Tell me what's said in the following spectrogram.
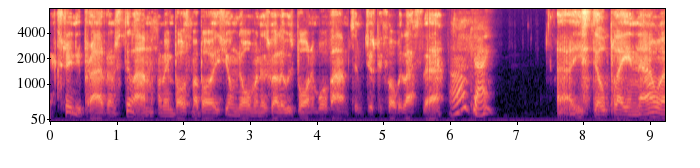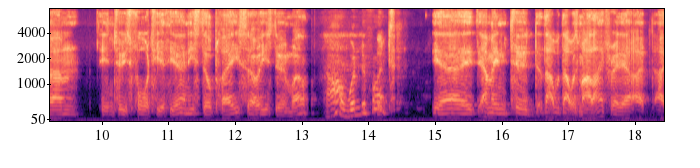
extremely proud of him. Still am. I mean, both my boys, young Norman as well, who was born in Wolverhampton just before we left there. Okay. Uh, he's still playing now. Um, he's into his 40th year and he still plays, so he's doing well. Oh, wonderful. But yeah, it, I mean, to that that was my life really. I I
